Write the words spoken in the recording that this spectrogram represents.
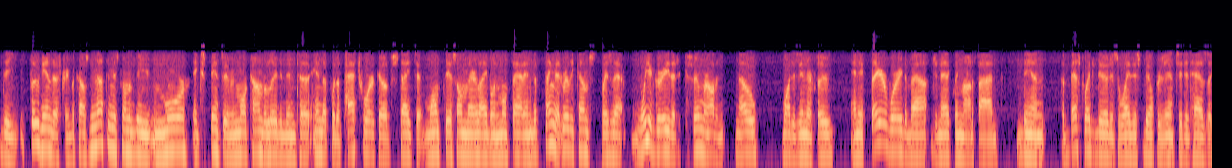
the food industry because nothing is going to be more expensive and more convoluted than to end up with a patchwork of states that want this on their label and want that. And the thing that really comes is that we agree that the consumer ought to know what is in their food. And if they're worried about genetically modified, then the best way to do it is the way this bill presents it. It has a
